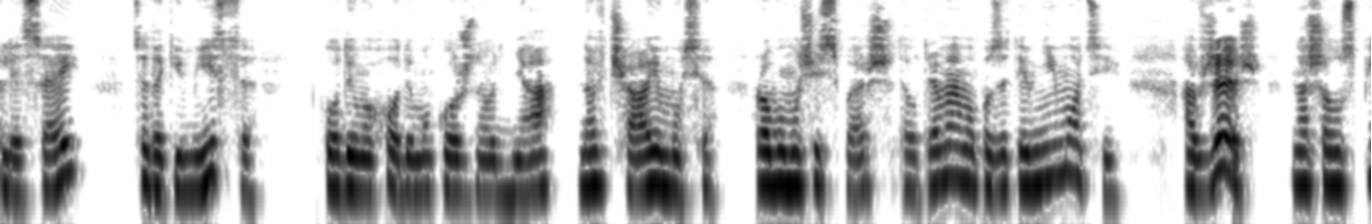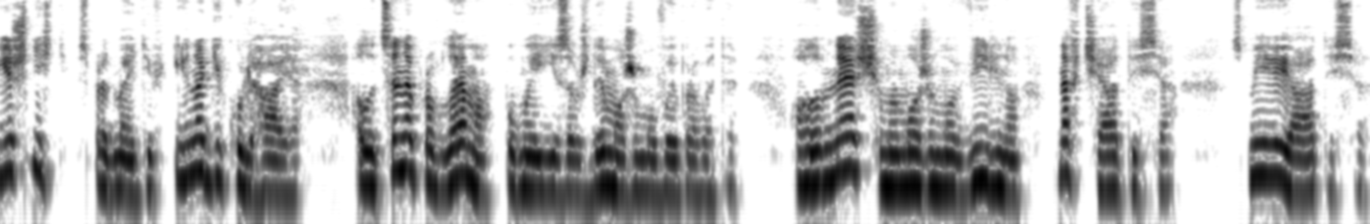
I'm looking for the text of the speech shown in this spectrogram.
Ліцей це таке місце, куди ми ходимо кожного дня, навчаємося, робимо щось вперше та отримаємо позитивні емоції. А вже ж, наша успішність з предметів іноді кульгає, але це не проблема, бо ми її завжди можемо виправити. Головне, що ми можемо вільно навчатися, сміятися,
